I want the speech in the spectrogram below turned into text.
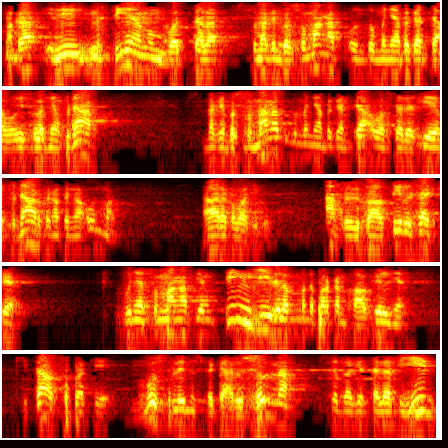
Maka ini mestinya membuat kita semakin bersemangat untuk menyampaikan dakwah Islam yang benar. Semakin bersemangat untuk menyampaikan dakwah salafiyah yang benar tengah-tengah umat. Barakallahu Ahlul batil saja punya semangat yang tinggi dalam menebarkan batilnya. Kita sebagai muslim, sebagai harus sunnah, sebagai salafiyin,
